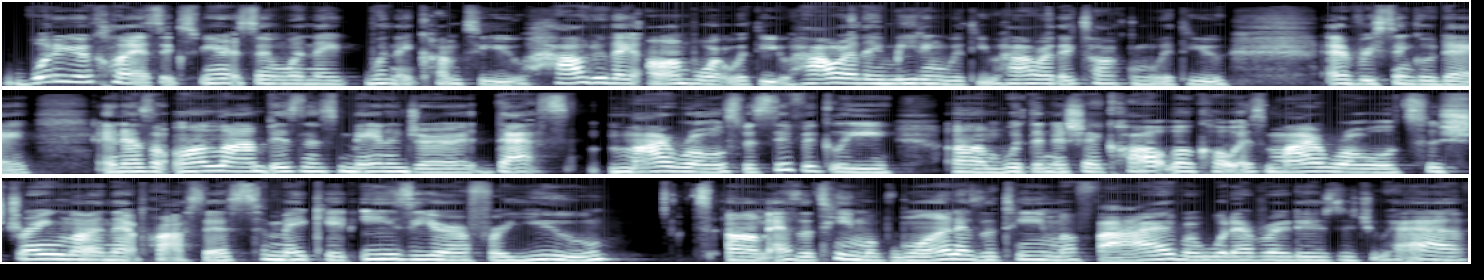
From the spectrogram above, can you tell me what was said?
What are your clients experiencing when they when they come to you? How do they onboard with you? How are they meeting with you? How are they talking with you every single day? And as an online business manager that's my role specifically um, with the Nashe Caldwell Co. is my role to streamline that process to make it easier for you um, as a team of one as a team of five or whatever it is that you have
